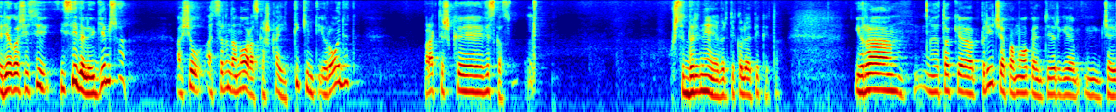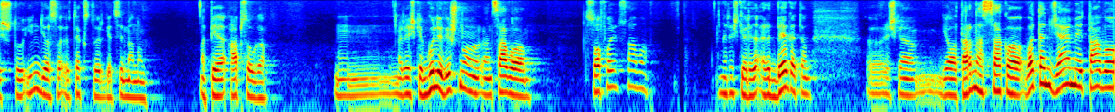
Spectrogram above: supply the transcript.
Ir jeigu aš įsi, įsiveliu į ginčą, aš jau atsiranda noras kažką įtikinti, įrodyti, praktiškai viskas užsidarinėja vertikalio apykaita. Yra e, tokia pryčia pamokanti irgi, čia iš tų Indijos tekstų irgi atsimenu, apie apsaugą. Reiškia, guli višnu ant savo sofoj savo, reiškia, ir atbėga ten reiškia, jo tarnas sako, va ten žemėje tavo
